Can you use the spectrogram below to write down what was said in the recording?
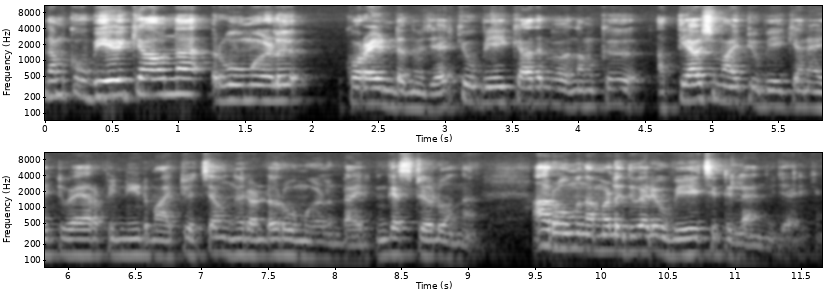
നമുക്ക് ഉപയോഗിക്കാവുന്ന റൂമുകൾ കുറേ ഉണ്ടെന്ന് വിചാരിക്കും. ഉപയോഗിക്കാതെ നമുക്ക് അത്യാവശ്യമായിട്ട് ഉപയോഗിക്കാനായിട്ട് വേറെ പിന്നീട് മാറ്റി വെച്ച ഒന്ന് രണ്ടോ റൂമുകൾ ഉണ്ടായിരിക്കും ഗസ്റ്റുകൾ വന്ന്. ആ റൂം നമ്മൾ ഇതുവരെ ഉപയോഗിച്ചിട്ടില്ല എന്ന് വിചാരിക്കും.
